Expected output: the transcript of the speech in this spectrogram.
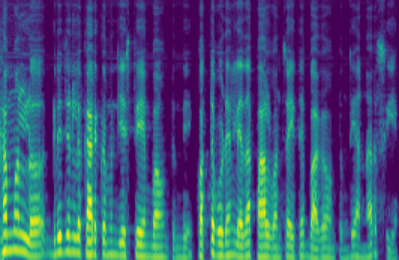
ఖమ్మంలో గిరిజనుల కార్యక్రమం చేస్తే ఏం బాగుంటుంది? కొత్తగూడెం లేదా పాల్వంచ అయితే బాగా ఉంటుంది అన్నారు సీఎం.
